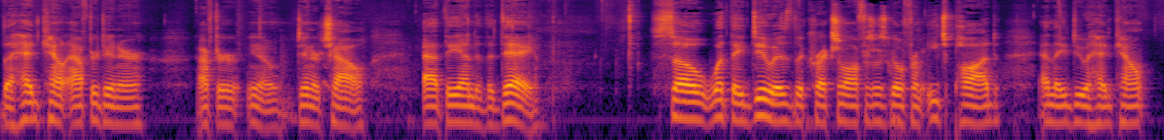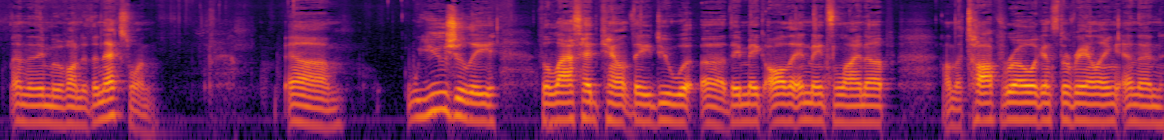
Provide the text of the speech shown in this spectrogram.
the head count after dinner, after you know dinner chow, at the end of the day. So what they do is the correctional officers go from each pod and they do a head count and then they move on to the next one um, usually the last head count they do uh, they make all the inmates line up on the top row against the railing and then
